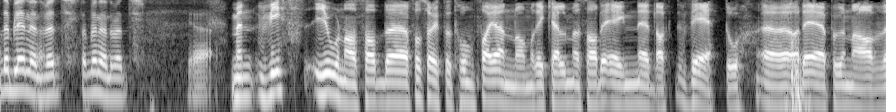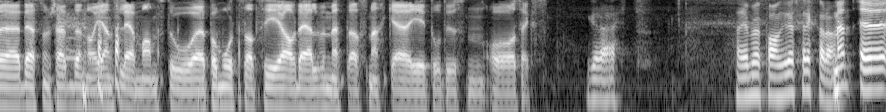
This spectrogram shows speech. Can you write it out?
det ble Nedved. Det ble Nedved. Men hvis Jonas hadde forsøkt å trumfe gjennom Rik Helme, så hadde jeg nedlagt veto. Uh, og Det er pga. Eh, det som skjedde når Jens Lehmann sto eh, på motsatt side av det 11-metersmerket i 2006. Greit. Jeg er med på angrepsrekka, da. Men uh,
